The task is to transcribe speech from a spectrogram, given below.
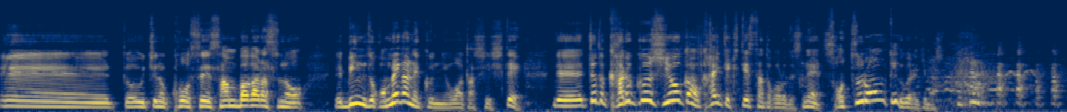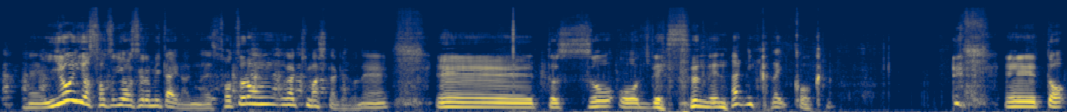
えー、と、うちの構成サンバガラスの瓶底メガネ君にお渡しして、で、ちょっと軽く使用感を書いてきてたところですね、卒論っていうぐらい来ました。ね、いよいよ卒業するみたいな、ね、卒論が来ましたけどね。えーと、そうですね。何からいこうかえーと、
